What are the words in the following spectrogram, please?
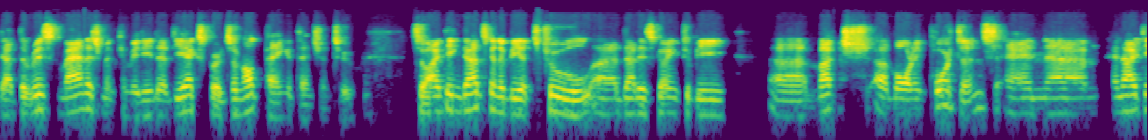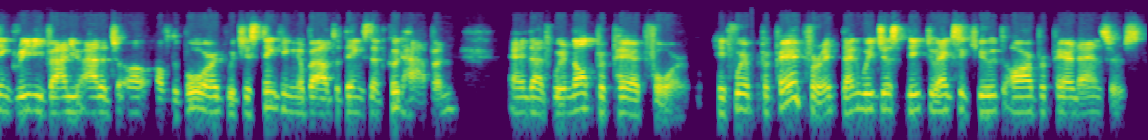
that the risk management committee, that the experts are not paying attention to. So I think that's going to be a tool uh, that is going to be uh, much uh, more important, and um, and I think really value added to, of the board, which is thinking about the things that could happen and that we're not prepared for if we're prepared for it, then we just need to execute our prepared answers.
